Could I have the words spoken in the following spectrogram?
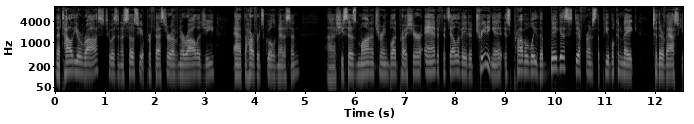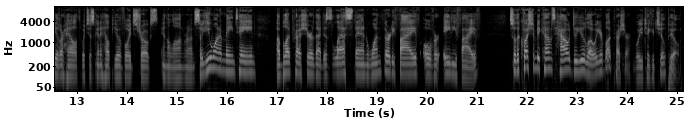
Natalia Rost, who is an associate professor of neurology at the Harvard School of Medicine. Uh, she says monitoring blood pressure and if it's elevated, treating it is probably the biggest difference that people can make to their vascular health, which is going to help you avoid strokes in the long run. So you want to maintain a blood pressure that is less than 135 over 85. So the question becomes, how do you lower your blood pressure? Well, you take a chill pill.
